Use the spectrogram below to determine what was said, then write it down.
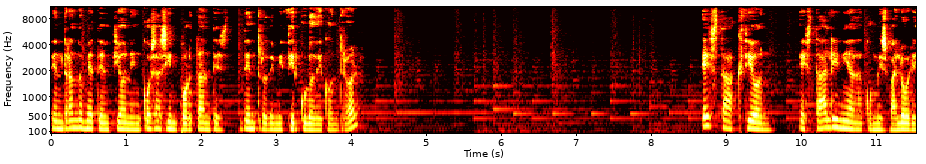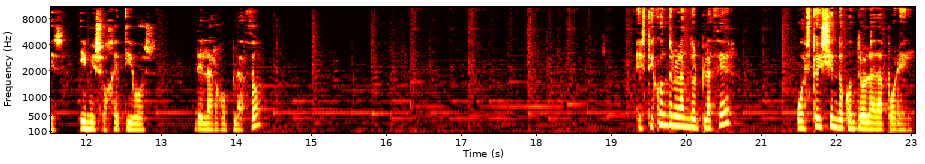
centrando mi atención en cosas importantes dentro de mi círculo de control? ¿Esta acción está alineada con mis valores y mis objetivos de largo plazo? ¿Estoy controlando el placer o estoy siendo controlada por él?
